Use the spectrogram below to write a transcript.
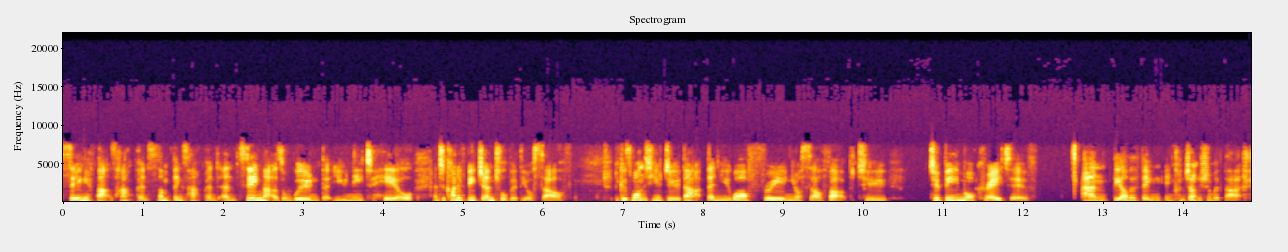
seeing if that's happened, something's happened, and seeing that as a wound that you need to heal, and to kind of be gentle with yourself, because once you do that, then you are freeing yourself up to to be more creative. And the other thing in conjunction with that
